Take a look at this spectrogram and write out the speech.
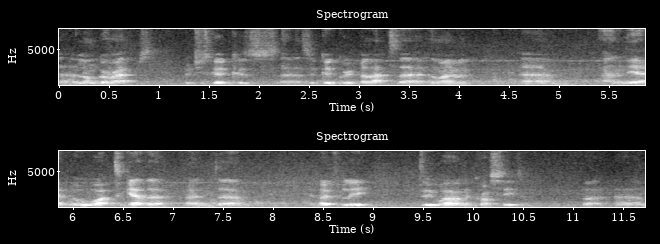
uh, longer reps, which is good because uh, there's a good group of lads there at the moment. Um, and yeah, we'll work together and um, hopefully do well in the cross season. But um,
